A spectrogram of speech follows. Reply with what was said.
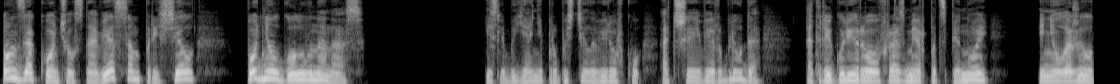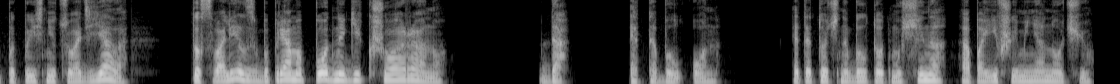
он закончил с навесом, присел, поднял голову на нас. если бы я не пропустила веревку от шеи верблюда, отрегулировав размер под спиной и не уложила под поясницу одеяло, то свалилась бы прямо под ноги к Шуарану. Да, это был он. Это точно был тот мужчина, опоивший меня ночью.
